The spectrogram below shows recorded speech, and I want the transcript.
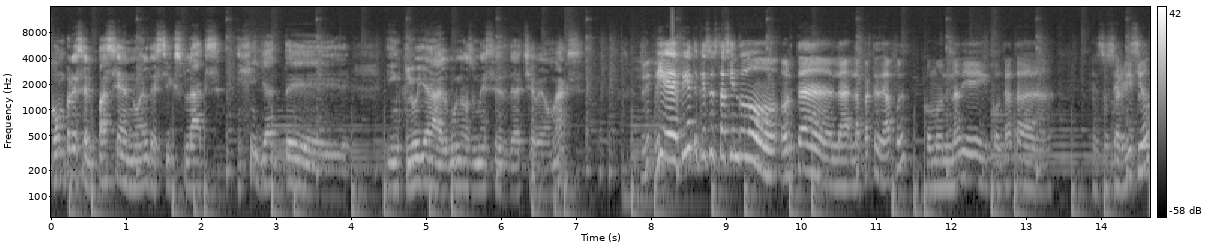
compres el pase anual de Six Flags y ya te incluya algunos meses de HBO Max? Fí- Fíjate que eso está haciendo ahorita la, la parte de Apple, como nadie contrata en su servicio,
